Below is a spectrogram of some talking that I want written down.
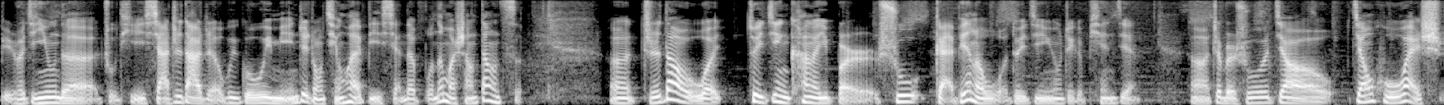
比如说金庸的主题“侠之大者，为国为民”这种情怀比显得不那么上档次。呃，直到我最近看了一本书，改变了我对金庸这个偏见。啊，这本书叫《江湖外史》，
